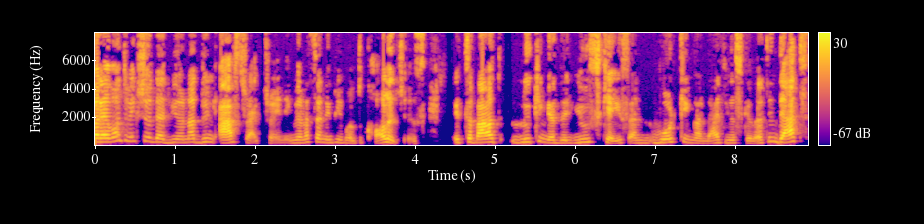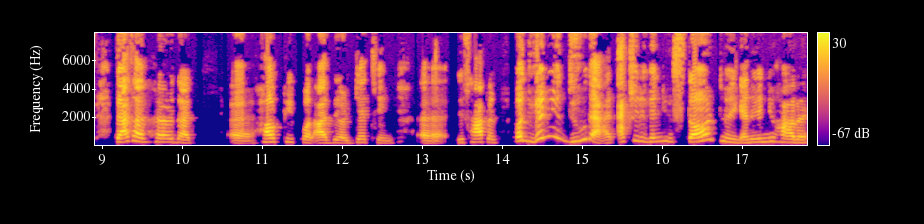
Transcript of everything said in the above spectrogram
but I want to make sure that we are not doing abstract training. We're not sending people to colleges. It's about looking at the use case and working on that use case. I think that's that I've heard that uh, help people are getting uh, this happen. But when you do that, actually, when you start doing and when you have a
